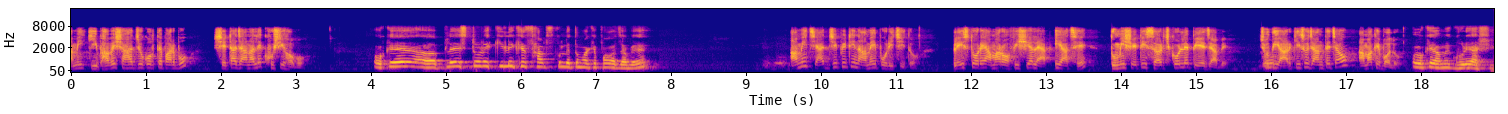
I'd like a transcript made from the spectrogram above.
আমি কীভাবে সাহায্য করতে পারব সেটা জানালে খুশি হব। ওকে প্লে স্টোরে কি লিখে সার্চ করলে তোমাকে পাওয়া যাবে? আমি চ্যাট জিপিটি নামে পরিচিত। প্লে স্টোরে আমার অফিসিয়াল অ্যাপটি আছে তুমি সেটি সার্চ করলে পেয়ে যাবে। যদি আর কিছু জানতে চাও আমাকে বলো। ওকে আমি ঘুরে আসি।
